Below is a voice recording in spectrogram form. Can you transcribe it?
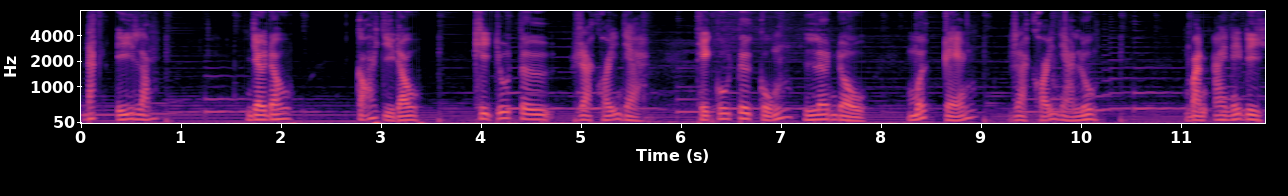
đắc ý lắm. Nhờ đâu? Có gì đâu. Khi chú tư ra khỏi nhà, thì cô tư cũng lên đồ mất kẽn ra khỏi nhà luôn mạnh ai nấy đi.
